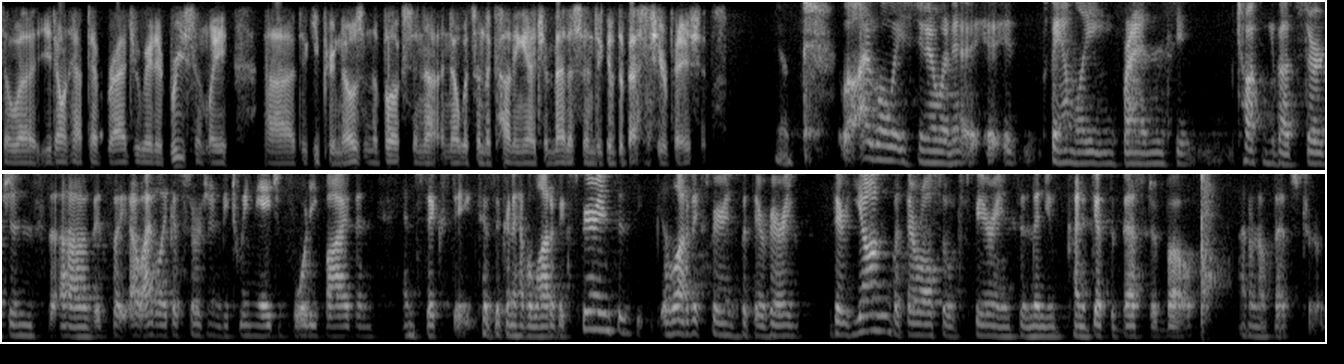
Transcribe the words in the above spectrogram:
so uh, you don't have to have graduated recently uh, to keep your nose in the books and uh, know what's in the cutting edge of medicine to give the best to your patients. Yeah. Well, I've always, you know, in a, family, friends, you talking about surgeons, uh, it's like, oh, I like a surgeon between the age of 45 and, and 60 because they're going to have a lot of experiences, a lot of experience, but they're very, they're young, but they're also experienced. And then you kind of get the best of both. I don't know if that's true.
